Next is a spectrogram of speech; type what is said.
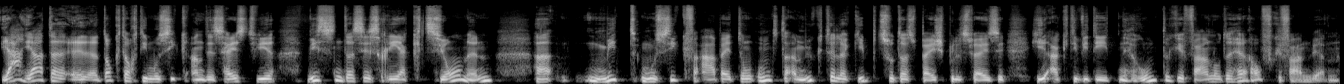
Ja, ja, da äh, dockt auch die Musik an. Das heißt, wir wissen, dass es Reaktionen äh, mit Musikverarbeitung und der Amygdala gibt, sodass beispielsweise hier Aktivitäten heruntergefahren oder heraufgefahren werden.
